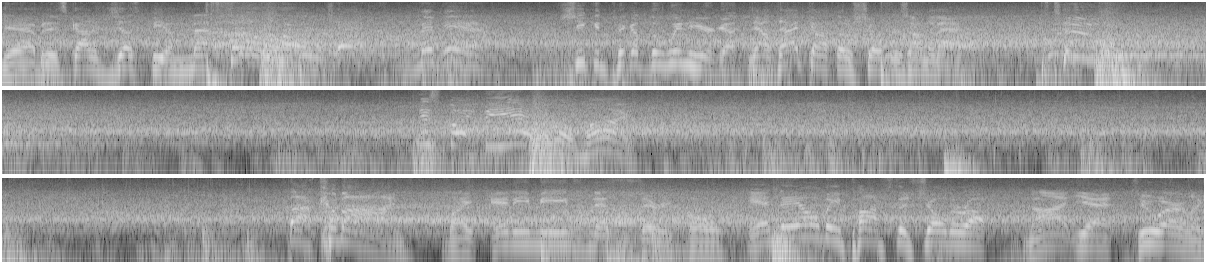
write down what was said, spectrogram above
Yeah, but it's got to just be a match. Man! She can pick up the win here, guys. Now that got those shoulders on the mat. Two! This might be it! Oh, my! Ah, come on! By any means necessary, Cole. And Naomi pops the shoulder up. Not yet. Too early.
